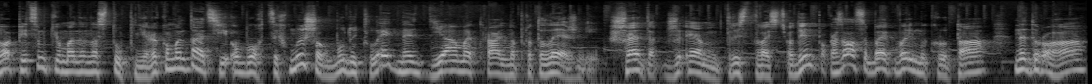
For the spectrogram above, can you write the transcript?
Ну а підсумки у мене наступні. Рекомендації обох цих мишок будуть ледь не діаметрально протилежні. Shader GM321 показала себе як вельми крута, недорога,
